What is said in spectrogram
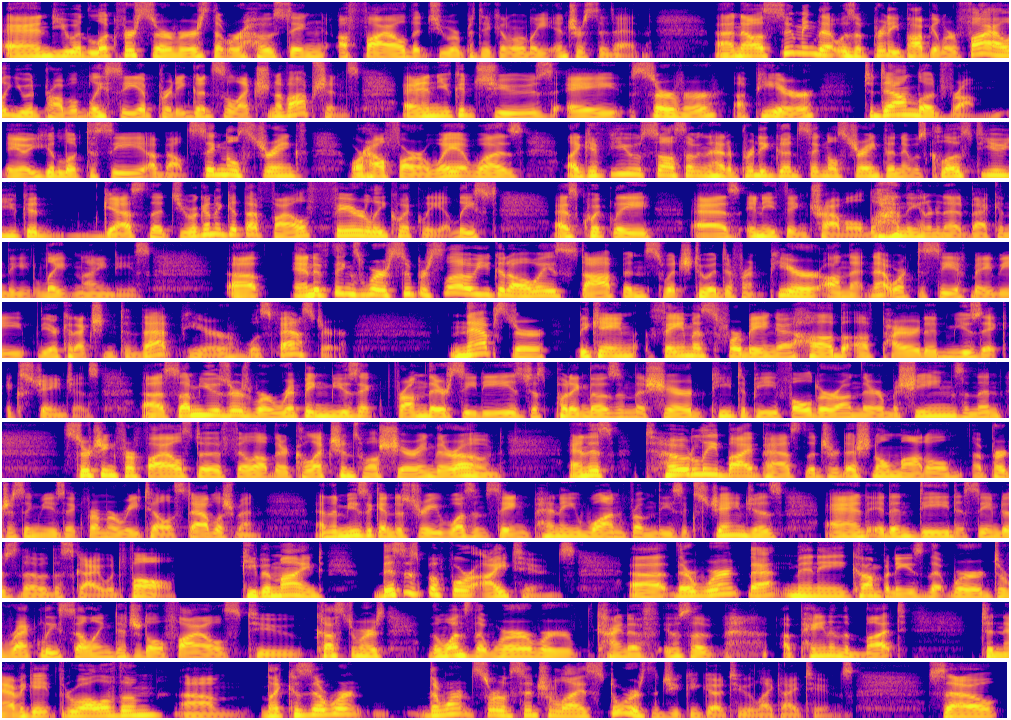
And you would look for servers that were hosting a file that you were particularly interested in. Uh, now, assuming that was a pretty popular file, you would probably see a pretty good selection of options. And you could choose a server, a peer, to download from. You know, you could look to see about signal strength or how far away it was. Like if you saw something that had a pretty good signal strength and it was close to you, you could guess that you were going to get that file fairly quickly, at least as quickly as anything traveled on the internet back in the late 90s. Uh, and if things were super slow, you could always stop and switch to a different peer on that network to see if maybe your connection to that peer was faster. Napster became famous for being a hub of pirated music exchanges. Uh, some users were ripping music from their CDs, just putting those in the shared P2P folder on their machines, and then searching for files to fill out their collections while sharing their own. And this totally bypassed the traditional model of purchasing music from a retail establishment. And the music industry wasn't seeing penny one from these exchanges, and it indeed seemed as though the sky would fall. Keep in mind, this is before iTunes. uh, there weren't that many companies that were directly selling digital files to customers. The ones that were were kind of it was a a pain in the butt to navigate through all of them. Um, like because there weren't there weren't sort of centralized stores that you could go to like iTunes, so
